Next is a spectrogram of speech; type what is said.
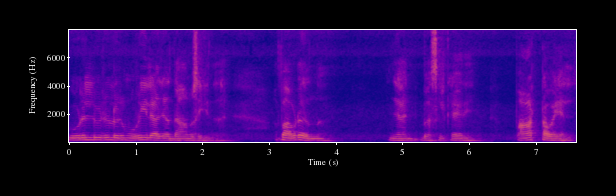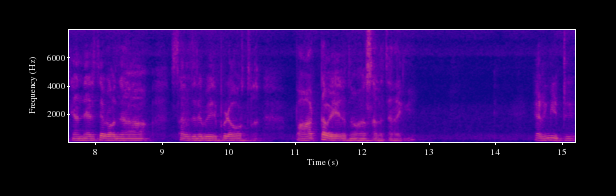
ഗൂഡല്ലൂരിലൊരു മുറിയിലാണ് ഞാൻ താമസിക്കുന്നത്. അപ്പോൾ അവിടെ നിന്ന് ഞാൻ ബസ്സിൽ കയറി പാട്ടവയൽ ഞാൻ നേരത്തെ പറഞ്ഞ ആ സ്ഥലത്തിന്റെ പേര് ഇപ്പോഴാണ് ഓർത്തത് പാട്ടവയൽ എന്ന് പറഞ്ഞ സ്ഥലത്തിറങ്ങി. ഇറങ്ങിയിട്ട്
